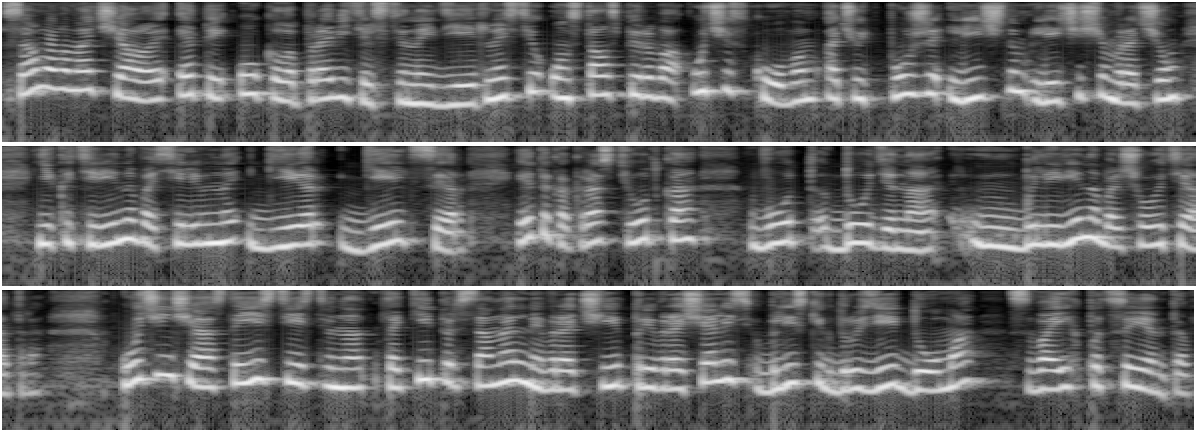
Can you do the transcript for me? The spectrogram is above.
с самого начала этой околоправительственной деятельности он стал сперва участковым, а чуть позже личным лечащим врачом Екатерины Васильевны Гер Гельцер. Это как раз тетка вот Додина, балерина Большого театра. Очень часто, естественно, такие персональные врачи превращались в близких друзей дома своих пациентов.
